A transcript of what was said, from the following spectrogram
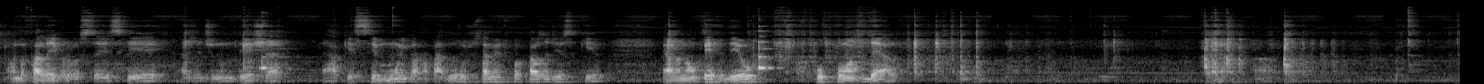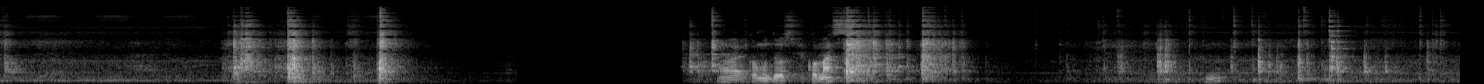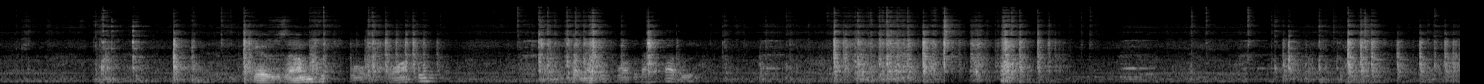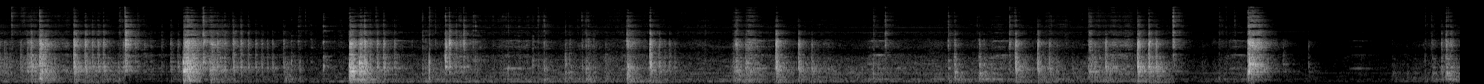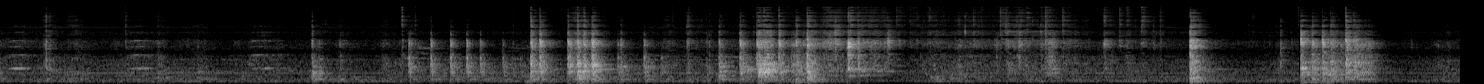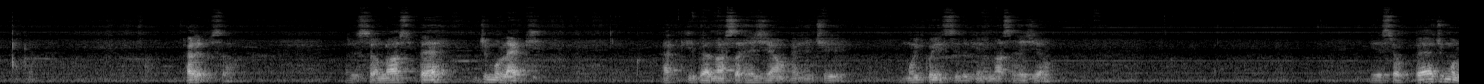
Quando eu falei para vocês que a gente não deixa aquecer muito a rapadura, justamente por causa disso aqui. Ela não perdeu o ponto dela. Olha como o doce ficou macio. Hum. Usamos o ponto, o ponto da rapadura. Olha pessoal, esse é o nosso pé de moleque aqui da nossa região, que a gente muito conhecido aqui na nossa região. Esse é o pé de moleque.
